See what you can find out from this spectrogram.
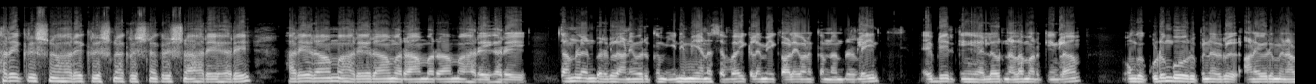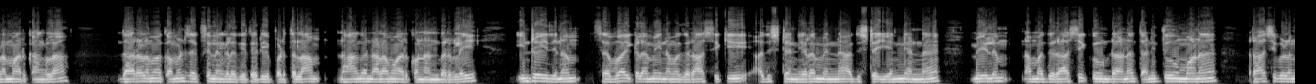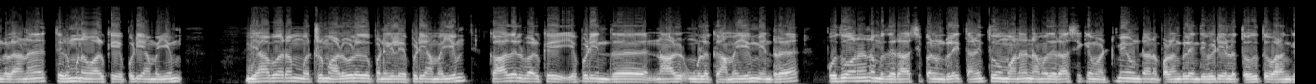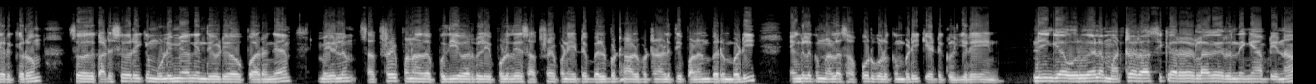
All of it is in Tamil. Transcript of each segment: ஹரே கிருஷ்ண ஹரே கிருஷ்ண கிருஷ்ண கிருஷ்ண ஹரே ஹரே ஹரே ராம ஹரே ராம ராம ராம ஹரே ஹரே தமிழ் நண்பர்கள் அனைவருக்கும் இனிமையான செவ்வாய்க்கிழமை காலை வணக்கம் நண்பர்களே. எப்படி இருக்கீங்க? எல்லோரும் நலமா இருக்கீங்களா? உங்கள் குடும்ப உறுப்பினர்கள் அனைவருமே நலமா இருக்காங்களா? தாராளமாக கமெண்ட் செக்ஷனில் எங்களுக்கு தெரியப்படுத்தலாம். நாங்கள் நலமாக இருக்கோம் நண்பர்களே. இன்றைய தினம் செவ்வாய்க்கிழமை நமது ராசிக்கு அதிர்ஷ்ட நிறம் என்ன அதிர்ஷ்ட எண் என்ன? மேலும் நமது ராசிக்கு உண்டான தனித்துவமான ராசி பலன்களான திருமண வாழ்க்கை எப்படி அமையும்? வியாபாரம் மற்றும் அலுவலக பணிகள் எப்படி அமையும் காதல் வாழ்க்கை எப்படி இந்த நாள் உங்களுக்கு அமையும் என்ற பொதுவான நமது ராசி பலன்களை தனித்துவமான நமது ராசிக்கு மட்டுமே உண்டான பலன்களை இந்த வீடியோவில் தொகுத்து வழங்கியிருக்கிறோம். ஸோ அது கடைசி வரைக்கும் முழுமையாக இந்த வீடியோவை பாருங்கள் மேலும் சப்ஸ்கிரைப் பண்ணாத புதியவர்கள் இப்பொழுதே சப்ஸ்கிரைப் பண்ணிட்டு பெல் பட்டன் ஆல் பட்டன் அழுத்தி பலன் பெறும்படி எங்களுக்கும் நல்ல சப்போர்ட் கொடுக்கும்படி கேட்டுக்கொள்கிறேன். நீங்கள் ஒருவேளை மற்ற ராசிக்காரர்களாக இருந்தீங்க அப்படின்னா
